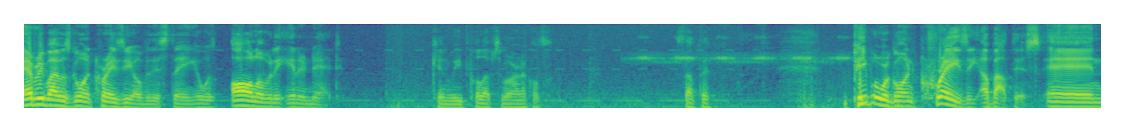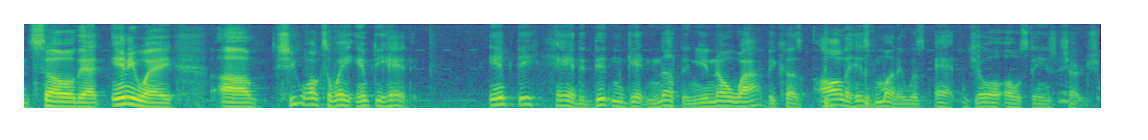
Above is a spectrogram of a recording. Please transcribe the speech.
Everybody was going crazy over this thing. It was all over the internet. Can we pull up some articles? Something? people were going crazy about this. And so that anyway, uh, she walks away empty handed. Empty handed, didn't get nothing. You know why? Because all of his money was at Joel Osteen's church.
